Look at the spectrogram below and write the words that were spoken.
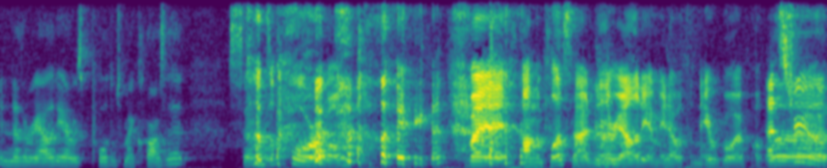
in another reality I was pulled into my closet. So That's horrible. like, But on the plus side, another reality, I made out with a neighbor boy. That's true.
